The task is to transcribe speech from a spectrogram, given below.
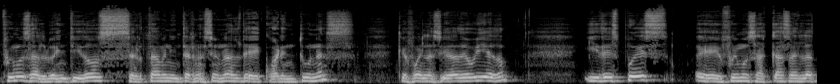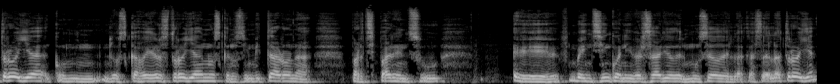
fuimos al 22 certamen internacional de cuarentunas, que fue en la ciudad de Oviedo, y después eh, fuimos a Casa de la Troya con los caballeros troyanos que nos invitaron a participar en su eh, 25 aniversario del Museo de la Casa de la Troya,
